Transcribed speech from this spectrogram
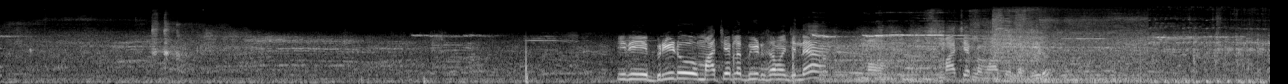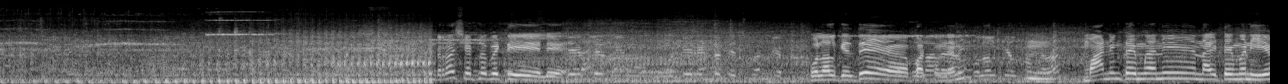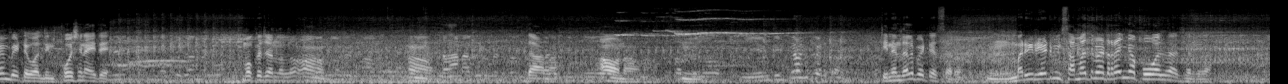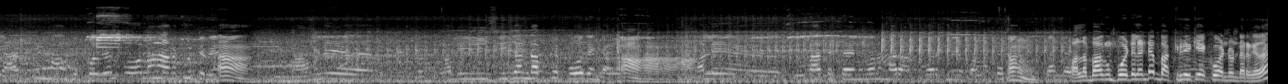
ఇది బ్రీడు మాచేర్ల బ్రీడ్కి సంబంధించిందా? మాచేర్ల మాచేర్ల బ్రీడు. షెట్లో పెట్టి. పొలాలకు వెళ్తే పట్టుకుని కానీ మార్నింగ్ టైం కానీ నైట్ టైం కానీ ఏమేమి పెట్టేవాళ్ళు దీనికి? పోషణ అయితే? మొక్కజొన్నలు. దానా. అవునవును తినేందలు పెట్టేస్తారు. మరి రేటు మీకు సమ్మతి పెట్టరా? ఇంకా పోవాలి కదా ఈ సీజన్ తప్పితే పోదు ఇంకా. ఆహాహాహా. మళ్ళీ శివరాత్రి టైంలో మరి అంతవరకు మేపాలంటే ఆ. పళ్ళ భాగం పోటీలు అంటే బక్రీద్కి ఎక్కువ అంటుంటారు కదా.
